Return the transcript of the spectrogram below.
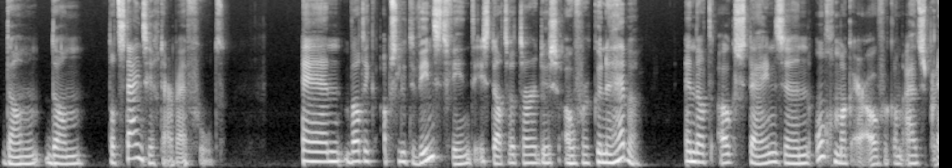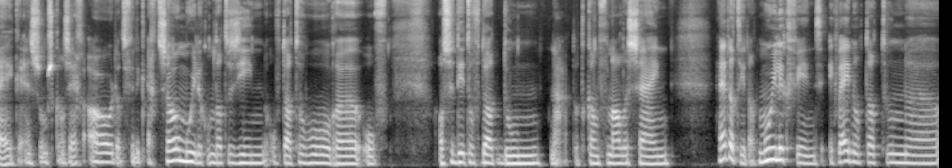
dan, dan dat Stijn zich daarbij voelt. En wat ik absoluut de winst vind, is dat we het er dus over kunnen hebben. En dat ook Stijn zijn ongemak erover kan uitspreken. En soms kan zeggen: Oh, dat vind ik echt zo moeilijk om dat te zien of dat te horen. Of als ze dit of dat doen. Nou, dat kan van alles zijn. dat hij dat moeilijk vindt. Ik weet nog dat toen uh,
